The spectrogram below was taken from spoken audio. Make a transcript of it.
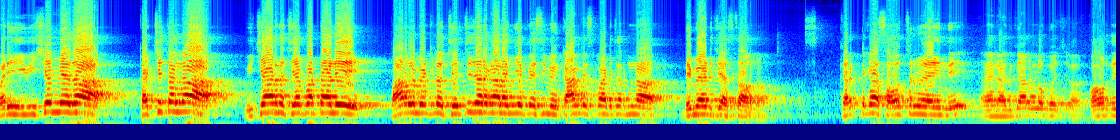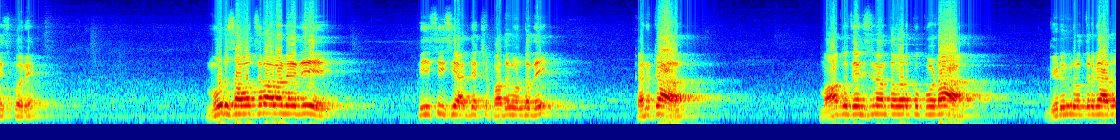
మరి ఈ విషయం మీద ఖచ్చితంగా విచారణ చేపట్టాలి. పార్లమెంట్లో చర్చ జరగాలని చెప్పేసి మేము కాంగ్రెస్ పార్టీ తరఫున డిమాండ్ చేస్తా ఉన్నాం. కరెక్ట్గా సంవత్సరమే అయింది. ఆయన అధికారంలోకి పవర్ తీసుకొని మూడు సంవత్సరాలు అనేది పిసిసి అధ్యక్ష పదవి ఉంటుంది. కనుక మాకు తెలిసినంత వరకు కూడా గిడుగు రుద్ర గారు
